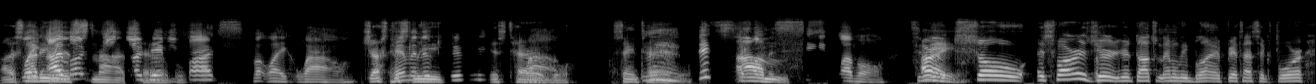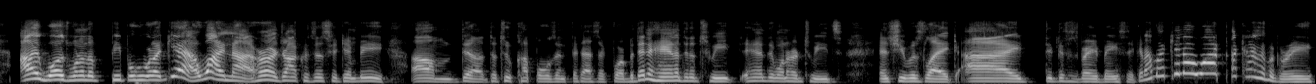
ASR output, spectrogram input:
Uh, it's like not even. I it's love, not I love Jamie. Foxx, but like, wow, Justice him this League movie, is terrible. Saying man, terrible. it's like on the Um, same level to All me. right. So as far as your your thoughts on Emily Blunt and Fantastic Four, I was one of the people who were like, yeah, why not? Her and John Krasinski can be um the the two couples in Fantastic Four. But then Hannah did a tweet. Hannah did one of her tweets, and she was like, I think this is very basic. And I'm like, you know what? I kind of agree.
